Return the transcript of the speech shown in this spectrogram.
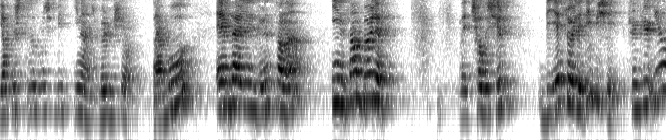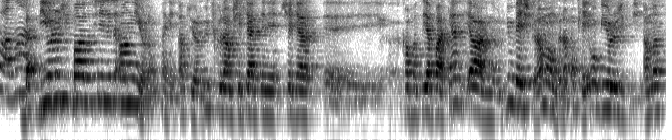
yapıştırılmış bir inanç. Böyle bir şey yok. Yani bu emperyalizmin sana insan böyle çalışır diye söylediği bir şey. Çünkü Yo ama biyolojik bazı şeyleri anlıyorum. Hani atıyorum 3 gram şeker seni şeker e, kafası yaparken yarın öbür gün 5 gram 10 gram okey o biyolojik bir şey. Ama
